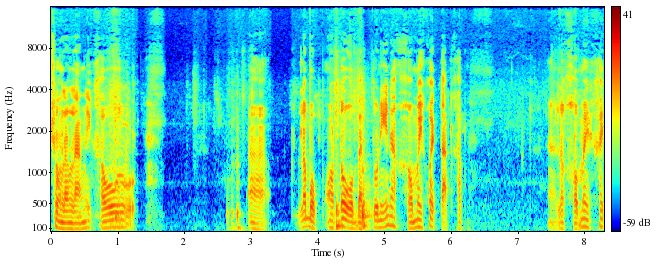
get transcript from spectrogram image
ช่วงหลังๆนี่เขาอ่าระบบออโต้แบบตัวนี้นะเขาไม่ค่อยตัดครับอ่าแล้วเขาไม่ค่อย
